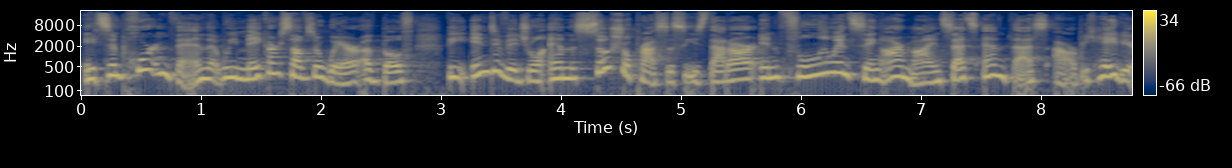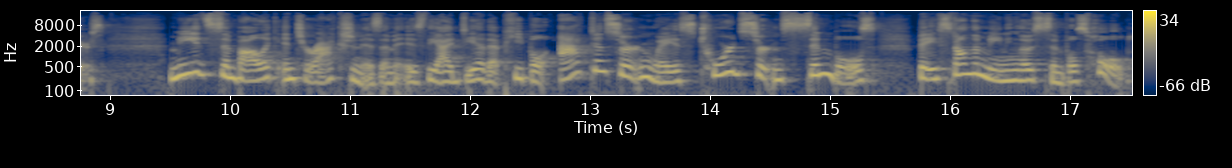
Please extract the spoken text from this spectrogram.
it's important then that we make ourselves aware of both the individual and the social processes that are influencing our mindsets and thus our behaviors. Mead's symbolic interactionism is the idea that people act in certain ways towards certain symbols based on the meaning those symbols hold,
